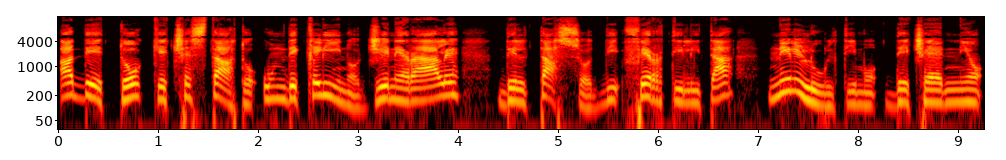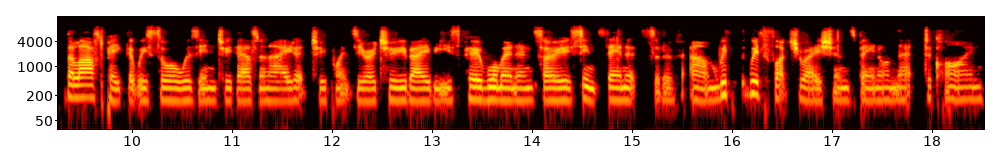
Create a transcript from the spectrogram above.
ha detto che c'è stato un declino generale del tasso di fertilità nell'ultimo decennio. The last peak that we saw was in 2008 at 2.02 babies per woman and so since then it's sort of um, with with fluctuations been on that decline.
